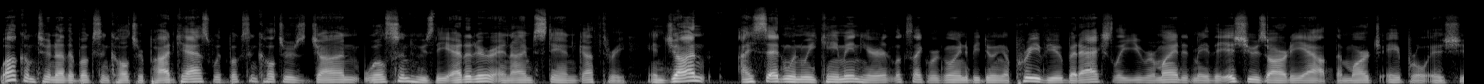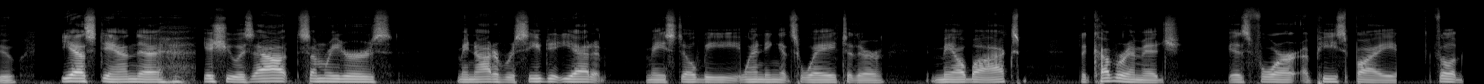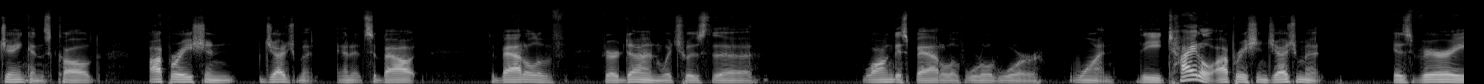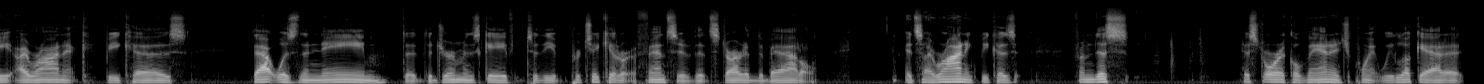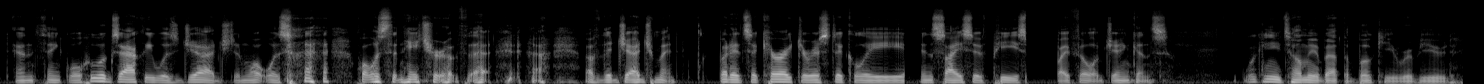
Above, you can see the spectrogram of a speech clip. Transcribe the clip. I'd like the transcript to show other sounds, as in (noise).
Welcome to another Books and Culture podcast with Books and Culture's John Wilson, who's the editor, and I'm Stan Guthrie. And John, I said when we came in here, it looks like we're going to be doing a preview, but actually, you reminded me the issue's already out, the March April issue. Yes, Dan, the issue is out. Some readers may not have received it yet. It may still be wending its way to their mailbox. The cover image is for a piece by Philip Jenkins called Operation Judgment, and it's about the Battle of Verdun, which was the longest battle of World War One. The title Operation Judgment is very ironic because that was the name that the Germans gave to the particular offensive that started the battle. It's ironic because from this historical vantage point we look at it and think well who exactly was judged and what was (laughs) what was the nature of the (laughs) of the judgment but it's a characteristically incisive piece by Philip Jenkins What can you tell me about the book he reviewed?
